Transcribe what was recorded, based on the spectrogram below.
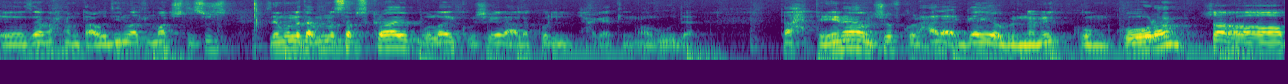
آه، زي ما إحنا متعودين وقت الماتش. تنسوش زي ما قلنا تعملوا subscribe و like و share على كل الحاجات اللي موجوده تحت هنا. ونشوفكم الحلقة الجاية وبرنامجكم كورة. شراب.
